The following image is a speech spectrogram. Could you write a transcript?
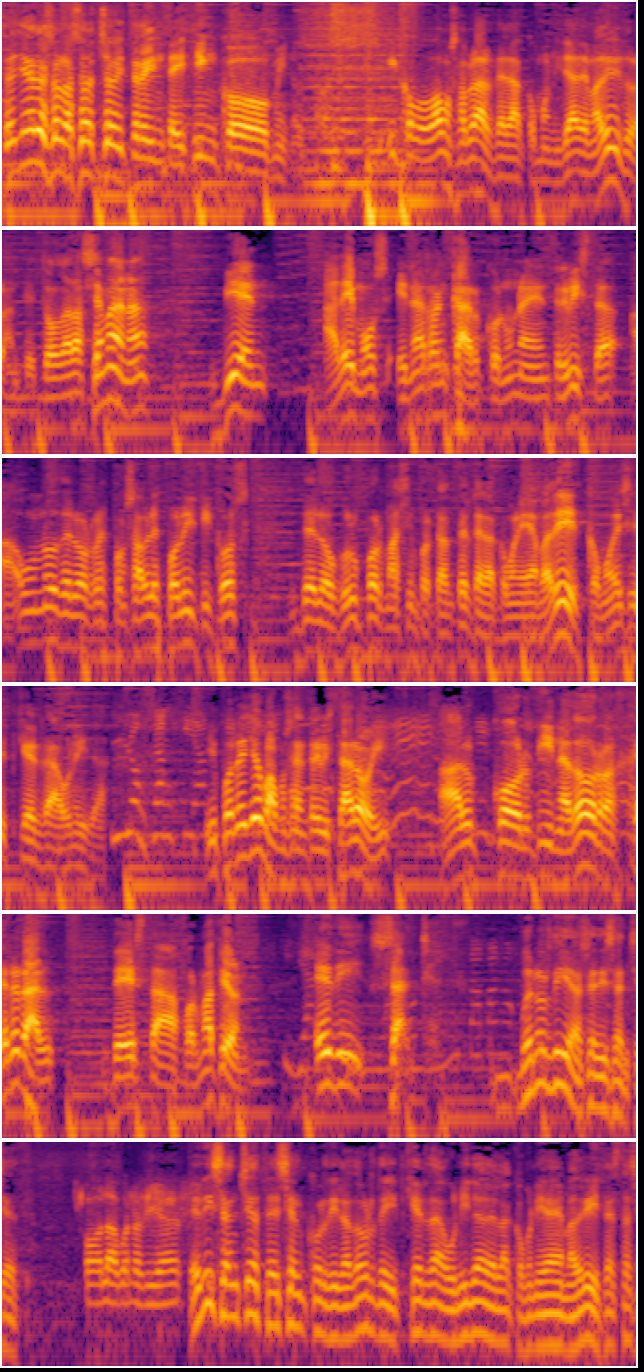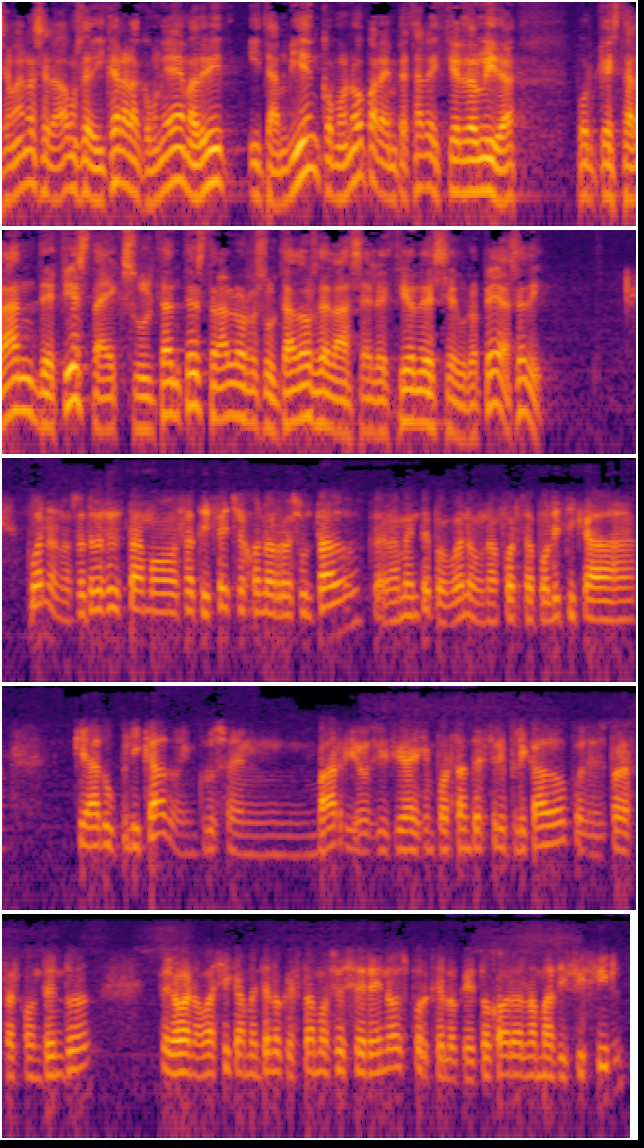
Señores, son las 8 y 35 minutos. Y como vamos a hablar de la Comunidad de Madrid durante toda la semana, bien, haremos en arrancar con una entrevista a uno de los responsables políticos de los grupos más importantes de la Comunidad de Madrid, como es Izquierda Unida. Y por ello vamos a entrevistar hoy al coordinador general de esta formación, Eddie Sánchez. Buenos días, Eddie Sánchez. Hola, buenos días. Eddie Sánchez es el coordinador de Izquierda Unida de la Comunidad de Madrid. Esta semana se la vamos a dedicar a la Comunidad de Madrid y también, como no, para empezar a Izquierda Unida, porque estarán de fiesta, exultantes tras los resultados de las elecciones europeas, Eddie. Bueno, nosotros estamos satisfechos con los resultados. Claramente, pues bueno, una fuerza política que ha duplicado, incluso en barrios y ciudades importantes triplicado, pues es para estar contentos. Pero bueno, básicamente lo que estamos es serenos porque lo que toca ahora es lo más difícil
